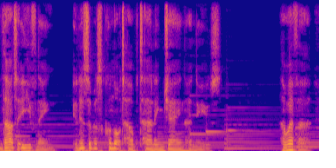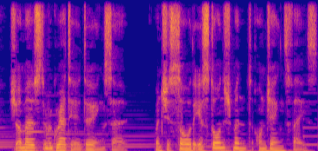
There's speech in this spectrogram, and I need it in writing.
That evening, Elizabeth could not help telling Jane her news. However, she almost regretted doing so when she saw the astonishment on Jane's face.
